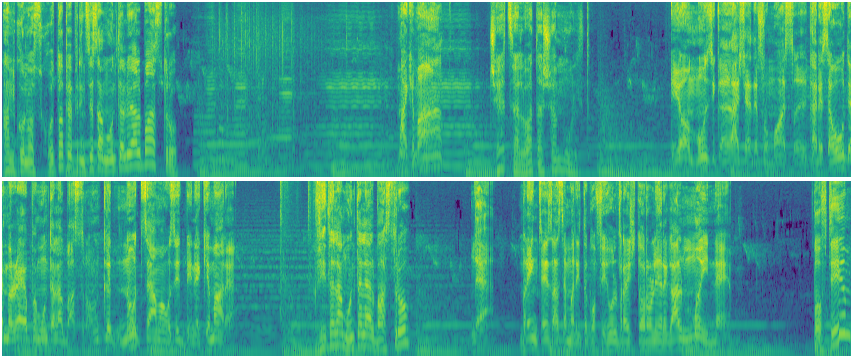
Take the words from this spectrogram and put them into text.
Am cunoscut-o pe prințesa muntelui albastru. M-ai chemat? Ce ți-a luat așa mult? E o muzică așa de frumoasă care se aude mereu pe muntele albastru, încât nu ți-am auzit bine chemarea. Vii de la muntele albastru? Da, prințesa se mărită cu fiul vrăjitorului regal mâine. Poftim?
